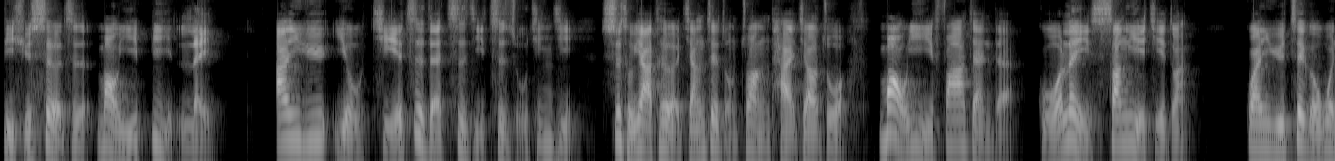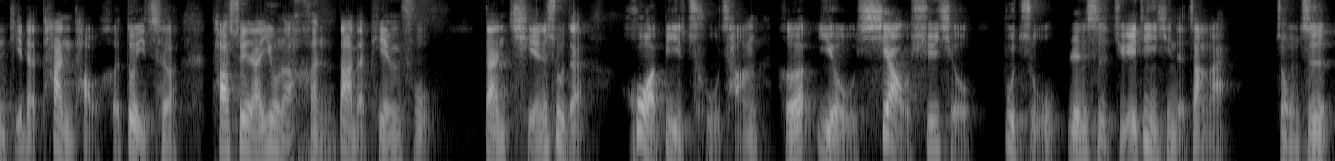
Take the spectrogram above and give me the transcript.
必须设置贸易壁垒。安于有节制的自给自足经济，斯图亚特将这种状态叫做贸易发展的国内商业阶段。关于这个问题的探讨和对策，他虽然用了很大的篇幅，但前述的货币储藏和有效需求不足仍是决定性的障碍。总之，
